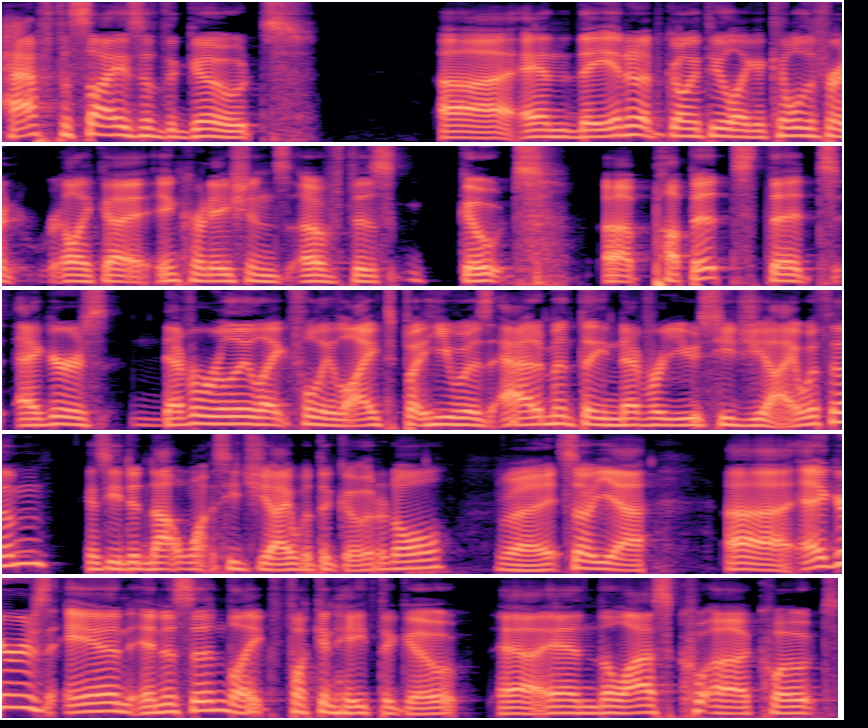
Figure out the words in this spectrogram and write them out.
half the size of the goat. Uh, and they ended up going through like a couple different like uh, incarnations of this goat uh, puppet that Eggers never really like fully liked, but he was adamant they never use CGI with him because he did not want CGI with the goat at all. right. So yeah, uh, Eggers and Ineson like fucking hate the goat. Uh, and the last qu- uh, quote.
